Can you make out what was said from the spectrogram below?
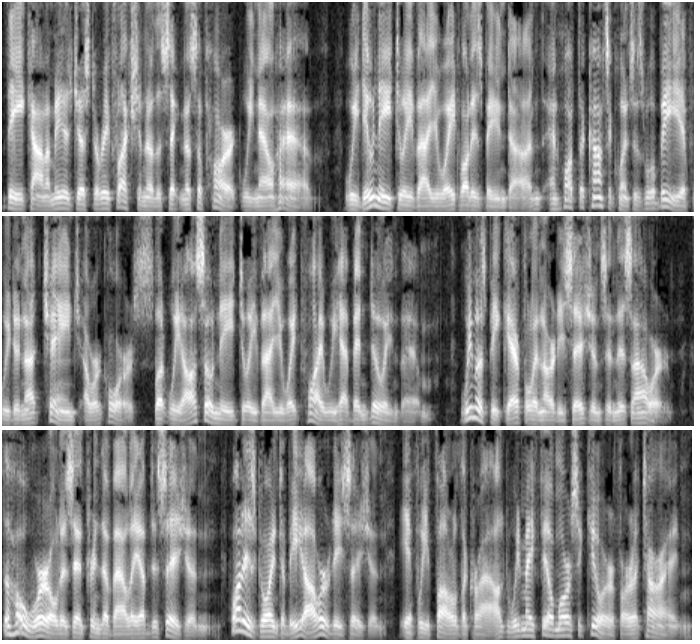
The economy is just a reflection of the sickness of heart we now have. We do need to evaluate what is being done and what the consequences will be if we do not change our course. But we also need to evaluate why we have been doing them. We must be careful in our decisions in this hour. The whole world is entering the valley of decision. What is going to be our decision? If we follow the crowd, we may feel more secure for a time.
